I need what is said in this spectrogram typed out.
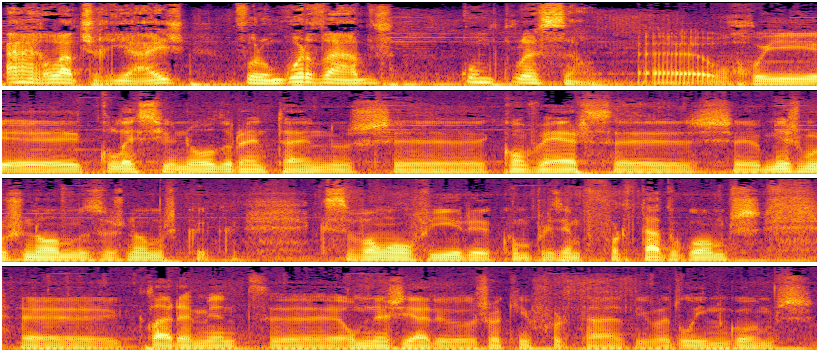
há relatos reais foram guardados como coleção? Uh, o Rui uh, colecionou durante anos uh, conversas, mesmo os nomes, os nomes que, que, que, se vão ouvir, como por exemplo Furtado Gomes, claramente homenagear o Joaquim Furtado e o Adelino Gomes,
